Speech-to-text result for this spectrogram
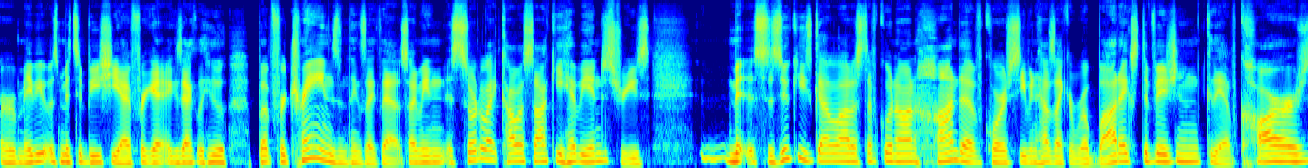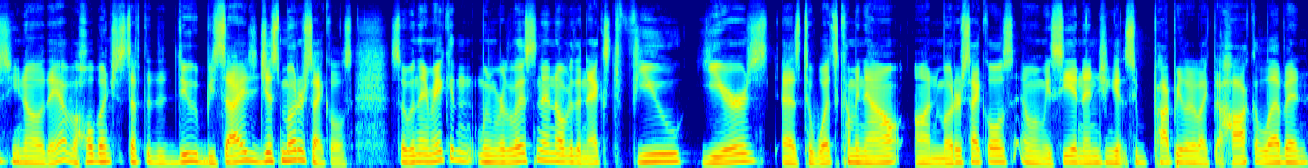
or maybe it was Mitsubishi. I forget exactly who, but for trains and things like that. So I mean, it's sort of like Kawasaki Heavy Industries. Suzuki's got a lot of stuff going on. Honda, of course, even has like a robotics division. They have cars. You know, they have a whole bunch of stuff that they do besides just motorcycles. So when they're making, when we're listening over the next few years as to what's coming out on motorcycles, and when we see an engine get super popular like the Hawk 11,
